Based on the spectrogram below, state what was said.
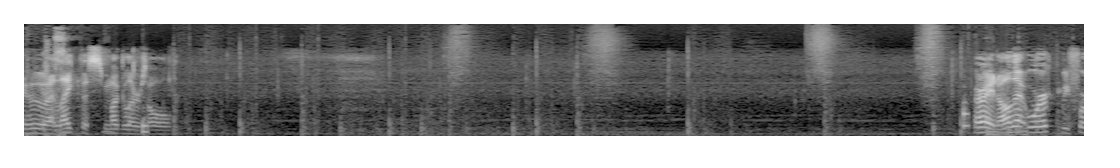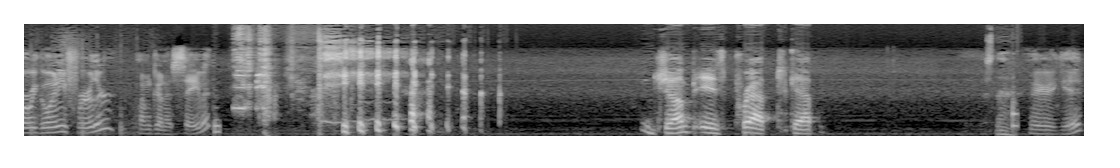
Ooh, I like the smuggler's hold. All right, all that work before we go any further, I'm gonna save it. Jump is prepped, Cap. What's that? Very good.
